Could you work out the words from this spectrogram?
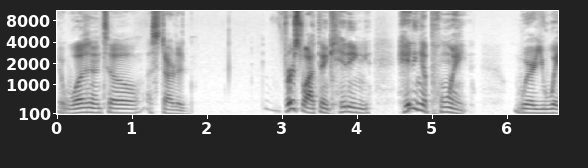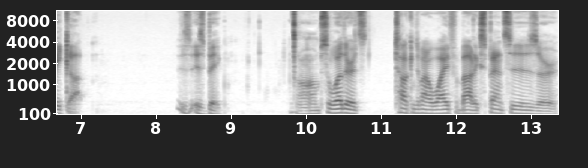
It wasn't until I started first of all I think hitting hitting a point where you wake up is, is big. Um, so whether it's talking to my wife about expenses or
